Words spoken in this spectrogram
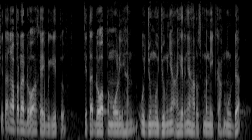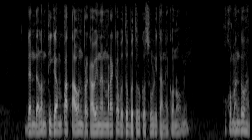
Kita nggak pernah doa kayak begitu. Kita doa pemulihan, ujung-ujungnya akhirnya harus menikah muda, dan dalam 3-4 tahun perkawinan mereka betul-betul kesulitan ekonomi. Hukuman Tuhan?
